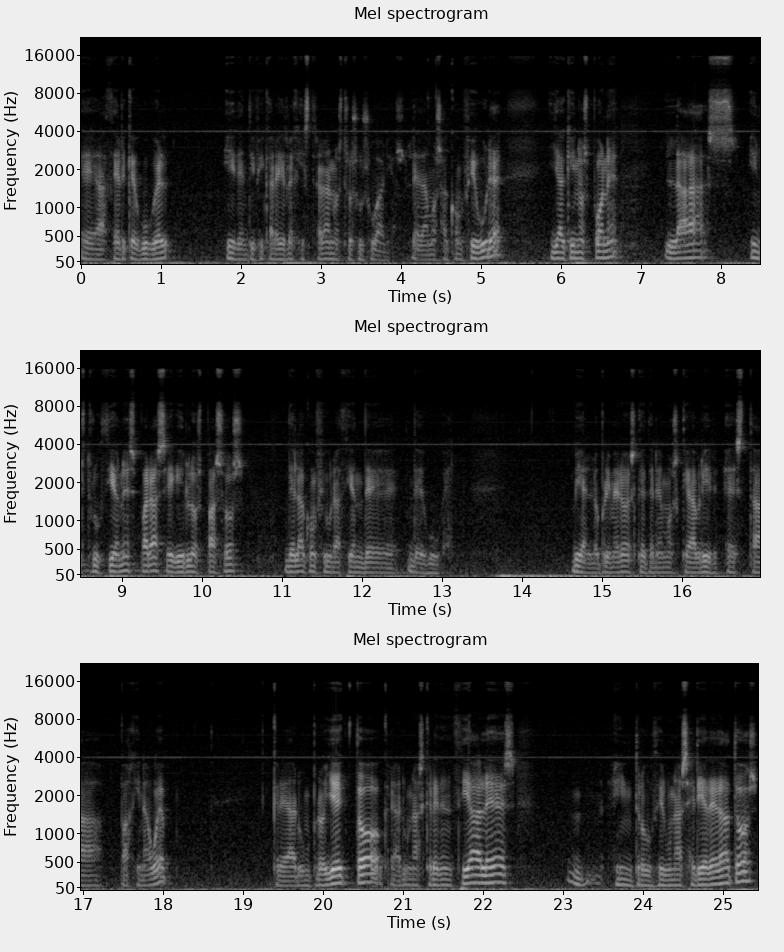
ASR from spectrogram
eh, hacer que Google identificar y registrar a nuestros usuarios. Le damos a configure y aquí nos pone las instrucciones para seguir los pasos de la configuración de, de Google. Bien, lo primero es que tenemos que abrir esta página web, crear un proyecto, crear unas credenciales, introducir una serie de datos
